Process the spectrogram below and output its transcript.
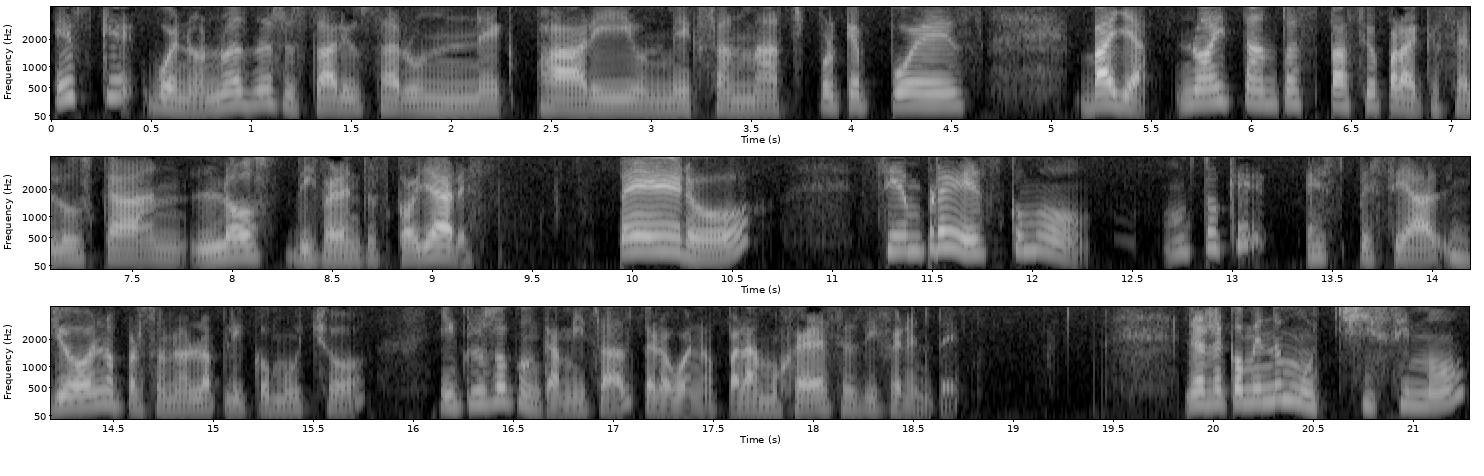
es que, bueno, no es necesario usar un neck party, un mix and match, porque pues, vaya, no hay tanto espacio para que se luzcan los diferentes collares. Pero siempre es como un toque especial. Yo en lo personal lo aplico mucho, incluso con camisas, pero bueno, para mujeres es diferente. Les recomiendo muchísimo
